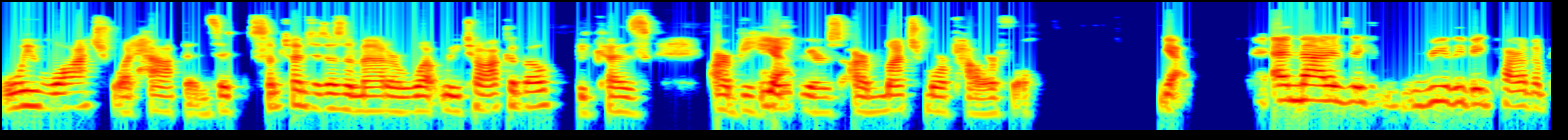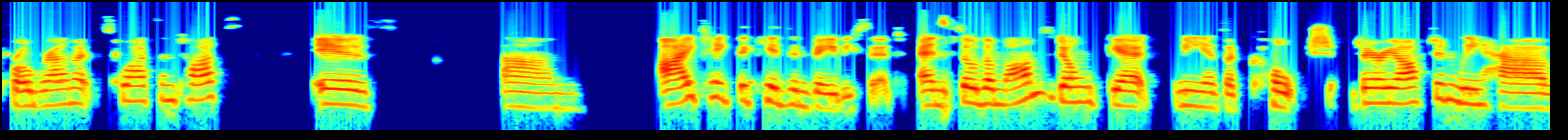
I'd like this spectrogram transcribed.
we watch what happens. It sometimes it doesn't matter what we talk about because our behaviors yeah. are much more powerful. And that is a really big part of the program at Squats and Tots is um I take the kids and babysit. And so the moms don't get me as a coach very often. We have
